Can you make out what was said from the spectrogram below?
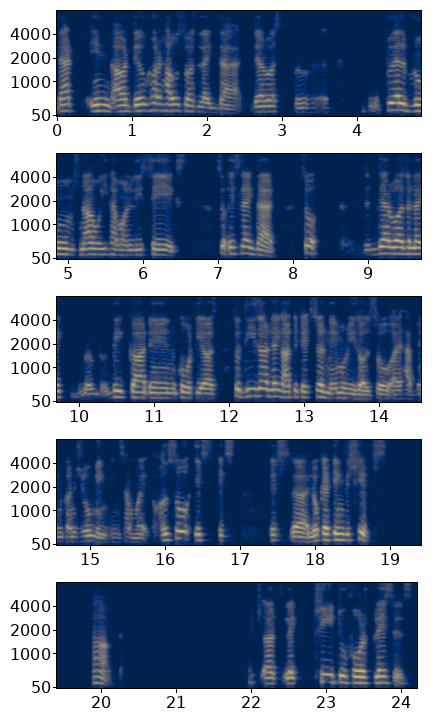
that in our Deoghar house was like that. There was uh, 12 rooms. Now we have only six. So it's like that. So there was like big garden, courtyards. So these are like architectural memories. Also, I have been consuming in some way. Also, it's it's it's uh, locating the shifts. Ah, like three to four places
